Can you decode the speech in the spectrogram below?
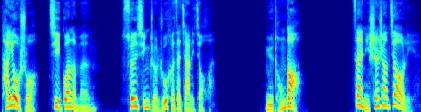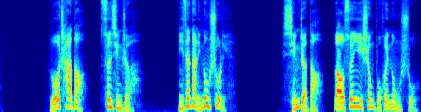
他又说：“既关了门，孙行者如何在家里叫唤？”女童道：“在你身上叫里。”罗刹道：“孙行者。”你在那里弄树里？行者道：“老孙一生不会弄树，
